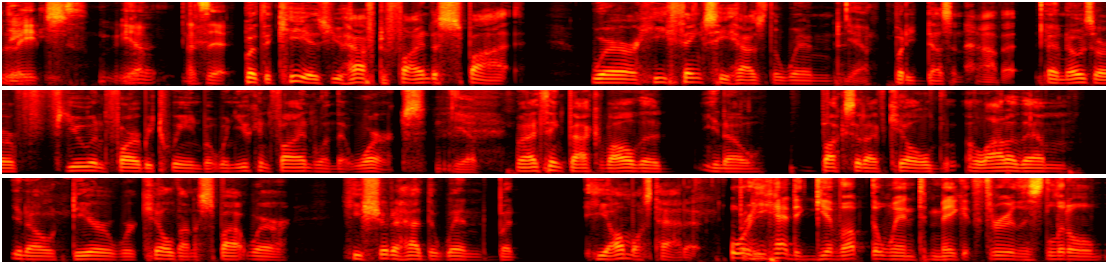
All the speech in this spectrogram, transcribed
dates. ladies. Yep, that's it. But the key is you have to find a spot where he thinks he has the wind, Yeah. but he doesn't have it. And those are few and far between. But when you can find one that works, Yep. when I think back of all the, you know, bucks that I've killed, a lot of them, you know, deer were killed on a spot where he should have had the wind, but he almost had it. Or he had to give up the wind to make it through this little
